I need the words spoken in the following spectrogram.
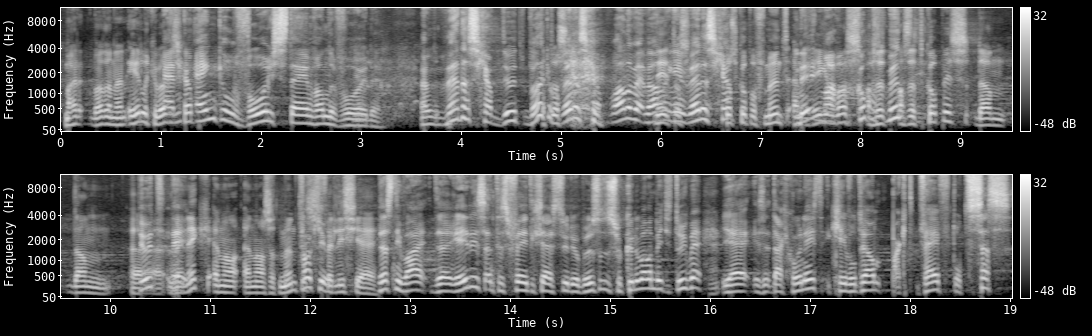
Maar hadden een eerlijke En weddenschap. enkel voor Stijn van der Voorde. Een weddenschap, dude. Welke was- weddenschap? We hadden, we hadden Nee, geen weddenschap. het was kop of munt. En Nee, de regel was, als het, als het kop is, dan, dan eh, Dude, nee. win ik. En, en als het munt is, verlies jij. Dat is niet waar. De reden is, en het is feit, ik zei Studio Brussel, dus we kunnen wel een beetje terug bij. Jij dacht gewoon eens, ik geef het aan, pakt vijf tot zes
